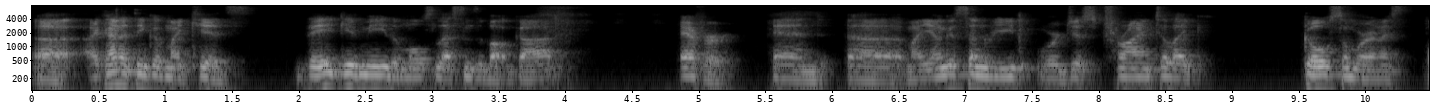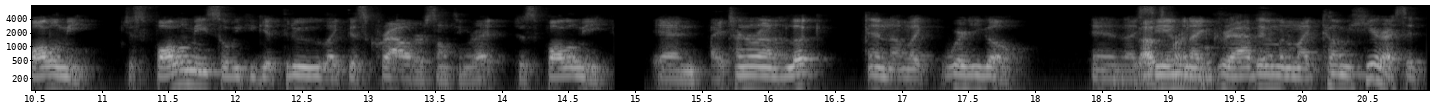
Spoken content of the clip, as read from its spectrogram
uh, I kind of think of my kids. They give me the most lessons about God ever. And uh, my youngest son, Reed, we're just trying to like go somewhere and I follow me. Just follow me so we could get through like this crowd or something, right? Just follow me. And I turn around and look and I'm like, where do you go? And I That's see him and I grab him and I'm like, come here. I said,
